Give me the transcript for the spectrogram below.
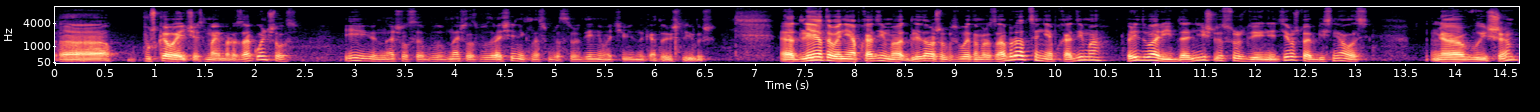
э, пусковая часть Маймера закончилась, и начался, началось возвращение к нашим рассуждениям, очевидно, которые шли выше. Э, для этого необходимо, для того, чтобы в этом разобраться, необходимо предварить дальнейшее рассуждение тем, что объяснялось э, выше,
